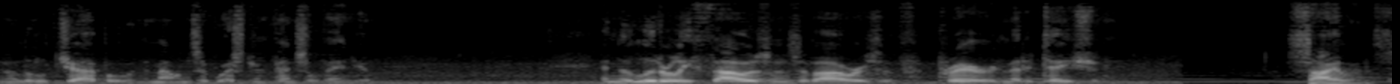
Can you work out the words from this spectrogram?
in a little chapel in the mountains of western Pennsylvania, and the literally thousands of hours of prayer and meditation, silence,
